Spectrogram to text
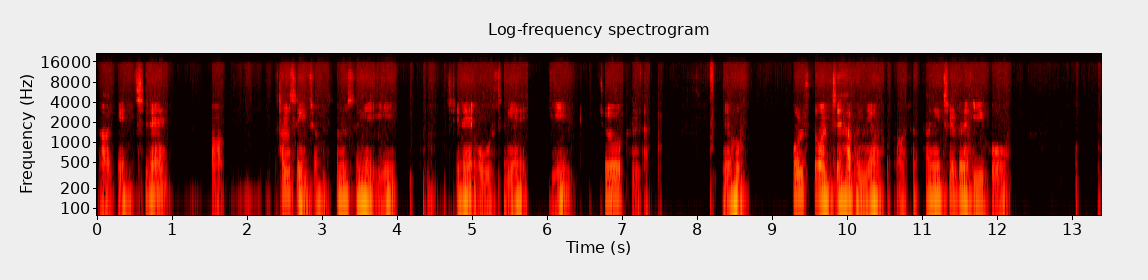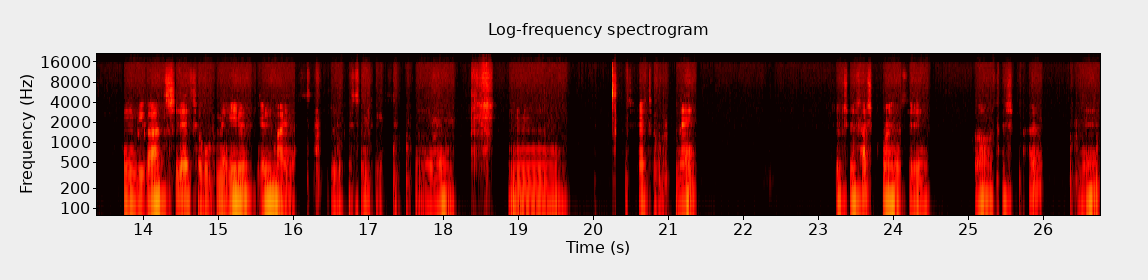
더하기 7의 어, 3승이죠. 3승의 2 7의 5승의 2 쭉 간다. 네, 호, 홀수 번째 합은요. 어, 사탕이 7분의 2고 공비가 7의 제곱분의 1, 1 마이너스. 이렇게 쓰면 되겠어요. 얘는 음, 7의 제곱분의 7, 7, 49 마이너스 1 이니까 48, 네,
